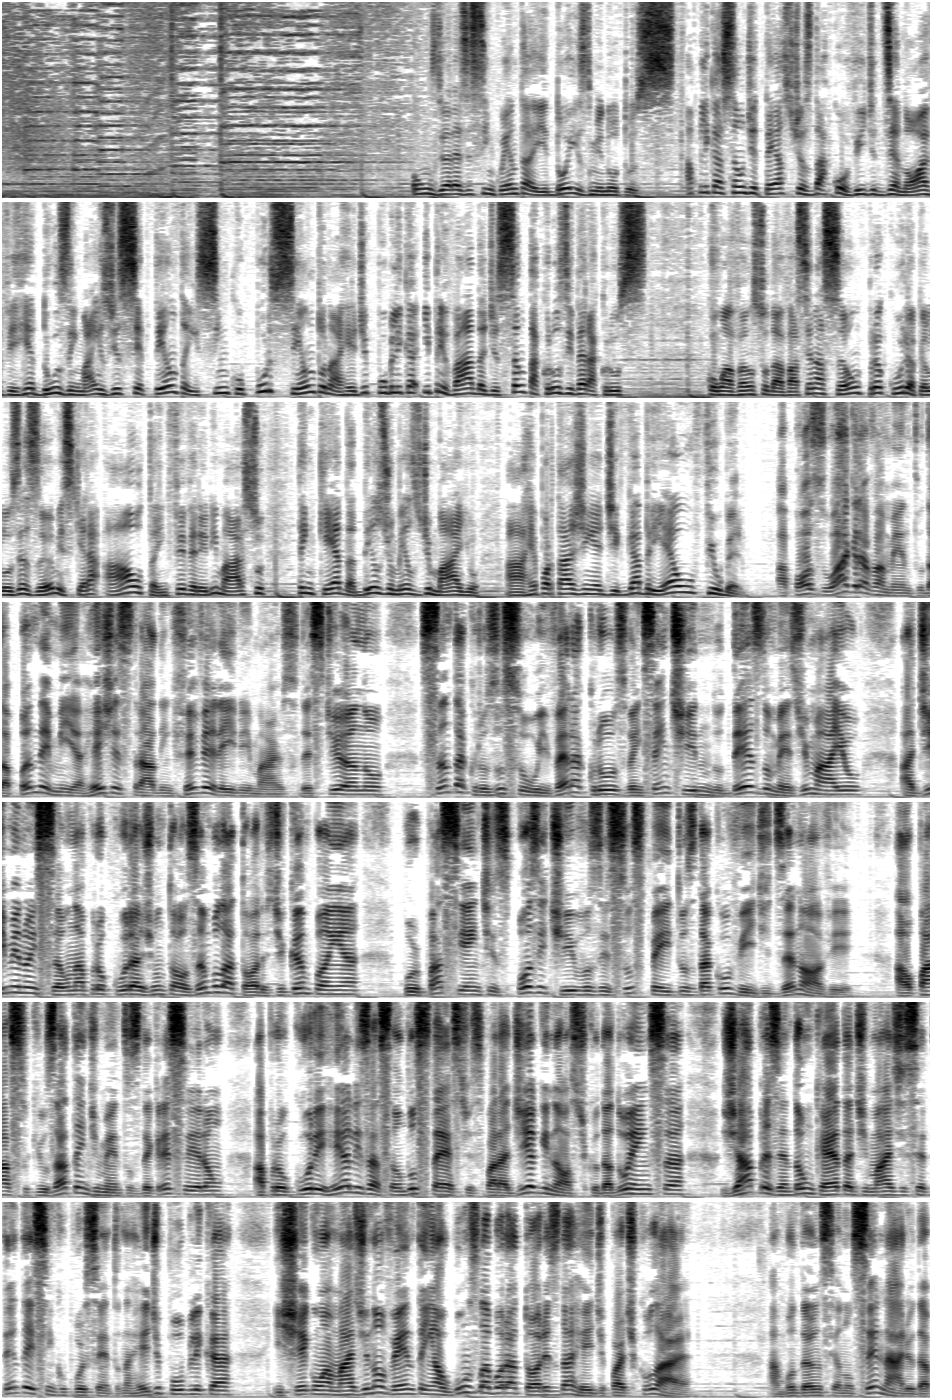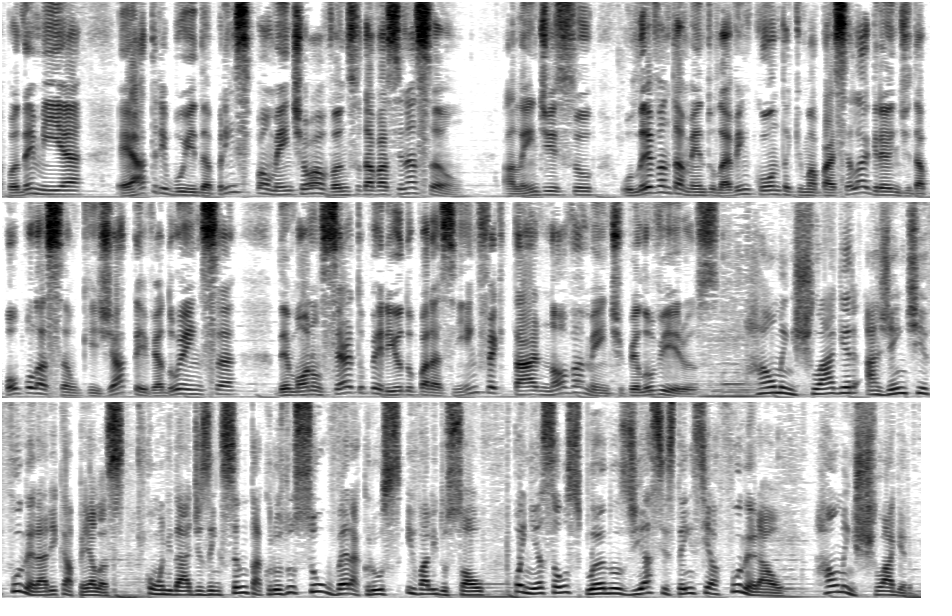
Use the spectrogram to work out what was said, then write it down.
11 horas e 52 minutos. Aplicação de testes da Covid-19 reduz em mais de 75% na rede pública e privada de Santa Cruz e Veracruz. Com o avanço da vacinação, procura pelos exames, que era alta em fevereiro e março, tem queda desde o mês de maio. A reportagem é de Gabriel Filber. Após o agravamento da pandemia registrado em fevereiro e março deste ano, Santa Cruz do Sul e Veracruz vêm sentindo desde o mês de maio a diminuição na procura junto aos ambulatórios de campanha por pacientes positivos e suspeitos da Covid-19. Ao passo que os atendimentos decresceram, a procura e realização dos testes para diagnóstico da doença já apresentam queda de mais de 75% na rede pública e chegam a mais de 90% em alguns laboratórios da rede particular. A mudança no cenário da pandemia é atribuída principalmente ao avanço da vacinação Além disso, o levantamento leva em conta que uma parcela grande da população que já teve a doença demora um certo período para se infectar novamente pelo vírus. Raumenschlager, agente funerário e capelas, com unidades em Santa Cruz do Sul, Veracruz e Vale do Sol. Conheça os planos de assistência funeral. Raumenschlager.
